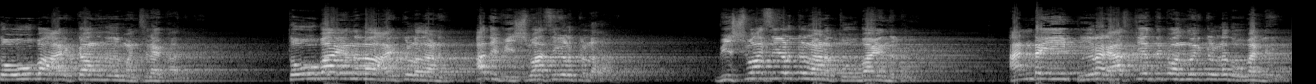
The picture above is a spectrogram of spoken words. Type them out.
തൗബ ആർക്കാണെന്നത് മനസ്സിലാക്കാതെ. തൗബ എന്നുള്ളത് ആർക്കുള്ളതാണ്? അത് വിശ്വാസികൾക്കുള്ളതാണ്. വിശ്വാസികൾക്കുള്ളതാണ് തൗബ എന്നുള്ളത് അന്റെ ഈ പീറ രാഷ്ട്രീയത്തിക്ക് വന്നവർക്കുള്ള തൗബല്ലേ?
